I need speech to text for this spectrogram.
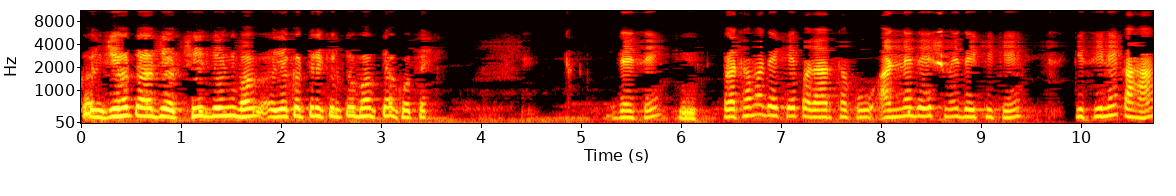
कारण जेहत अजहत हे दोन्ही भाग एकत्र केलं तर भाग त्याग होते जैसे. प्रथम देखे पदार्थ को अन्य देश में देखी के किसी ने कहा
